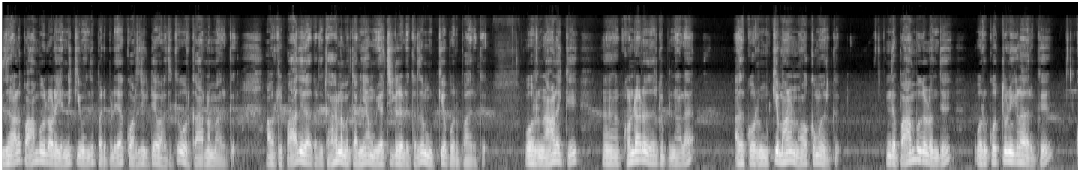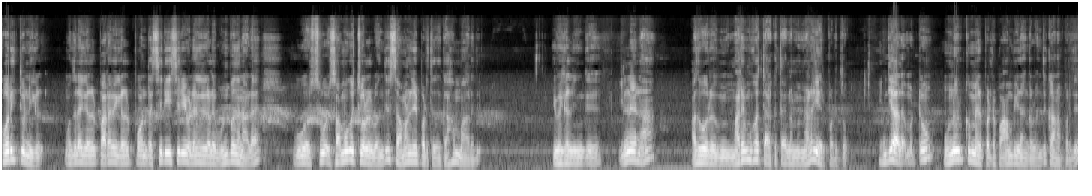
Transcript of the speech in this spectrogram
இதனால் பாம்புகளோட எண்ணிக்கை வந்து படிப்படியாக குறைஞ்சிக்கிட்டே வரதுக்கு ஒரு காரணமாக இருக்குது அவற்றை பாதுகாக்கிறதுக்காக நம்ம தனியாக முயற்சிகள் எடுக்கிறது முக்கிய பொறுப்பாக இருக்குது ஒரு நாளைக்கு கொண்டாடுவதற்கு பின்னால் அதுக்கு ஒரு முக்கியமான நோக்கமும் இருக்குது இந்த பாம்புகள் வந்து ஒரு கொத்துணிகளாக இருக்குது கொறித்துணிகள் முதலைகள் பறவைகள் போன்ற சிறிய சிறிய விலங்குகளை உண்பதனால சமூக சமூகச் சூழல் வந்து சமநிலைப்படுத்துறதுக்காக மாறுது. இவைகள் இங்கு இல்லைன்னா அது ஒரு மறைமுக தாக்கத்தை நம்ம மேலே ஏற்படுத்தும். இந்தியாவில் மட்டும் முந்நூறுக்கும் மேற்பட்ட பாம்பு இனங்கள் வந்து காணப்படுது.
